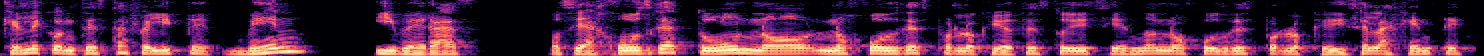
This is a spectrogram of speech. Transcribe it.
¿qué le contesta Felipe? Ven y verás. O sea, juzga tú, no, no juzgues por lo que yo te estoy diciendo, no juzgues por lo que dice la gente.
